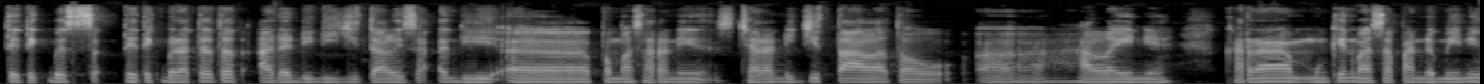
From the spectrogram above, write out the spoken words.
titik besar, titik beratnya ada di digitalisasi di uh, pemasaran ini secara digital atau uh, hal lainnya karena mungkin masa pandemi ini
